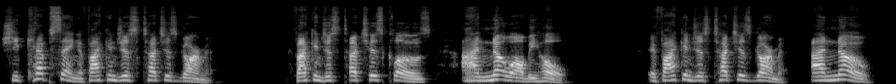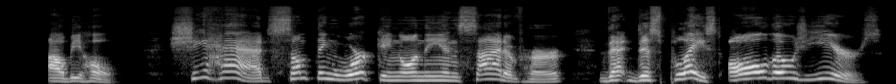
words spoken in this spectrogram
she kept saying, if I can just touch his garment, if I can just touch his clothes, I know I'll be whole. If I can just touch his garment, I know I'll be whole. She had something working on the inside of her that displaced all those years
